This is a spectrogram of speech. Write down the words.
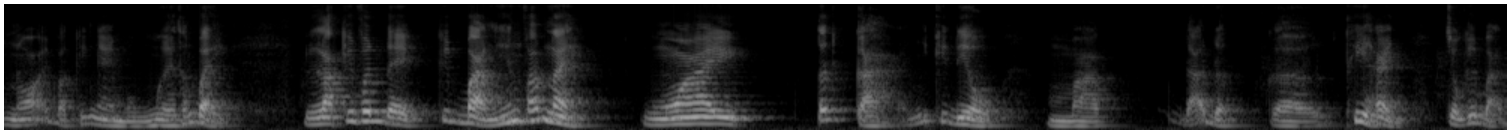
nói vào cái ngày mùng 10 tháng 7 là cái vấn đề cái bản hiến pháp này ngoài tất cả những cái điều mà đã được uh, thi hành trong cái bản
